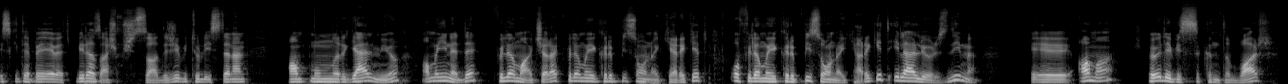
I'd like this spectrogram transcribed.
eski tepeyi evet biraz aşmışız sadece. Bir türlü istenen pump mumları gelmiyor ama yine de flama açarak flamayı kırıp bir sonraki hareket, o flamayı kırıp bir sonraki hareket ilerliyoruz değil mi? Ee, ama şöyle bir sıkıntı var.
